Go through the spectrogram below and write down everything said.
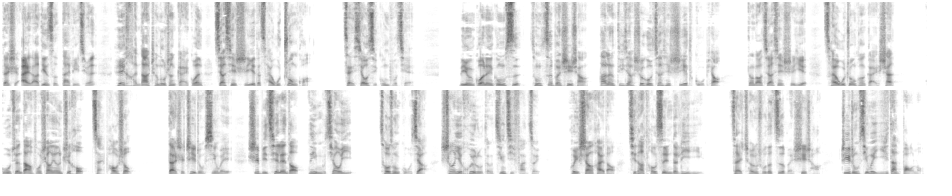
但是爱达电子代理权可以很大程度上改观嘉信实业的财务状况。在消息公布前，利用关联公司从资本市场大量低价收购嘉信实业的股票，等到嘉信实业财务状况改善，股权大幅上扬之后再抛售。但是这种行为势必牵连到内幕交易、操纵股价、商业贿赂等经济犯罪，会伤害到其他投资人的利益。在成熟的资本市场。这种行为一旦暴露，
